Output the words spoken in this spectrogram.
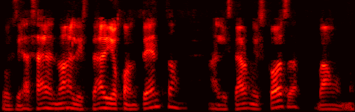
pues ya sabes, ¿no? Alistar, yo contento, alistar mis cosas, vámonos.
